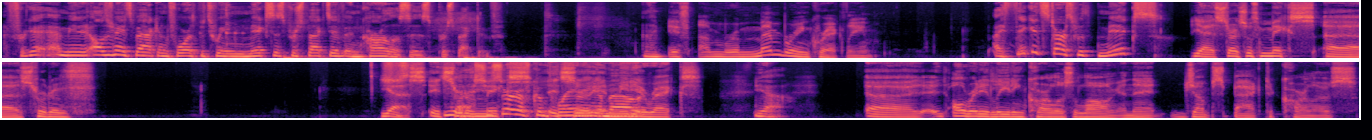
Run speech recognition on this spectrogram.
I forget. I mean, it alternates back and forth between Mix's perspective and Carlos's perspective. I, if I'm remembering correctly, I think it starts with Mix. Yeah, it starts with Mix, uh, sort of. Yes, it's yeah, sort of she's mix, sort of complaining sort of about media rex. Yeah, uh, already leading Carlos along, and then it jumps back to Carlos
